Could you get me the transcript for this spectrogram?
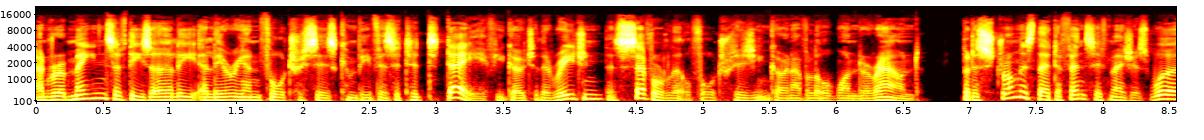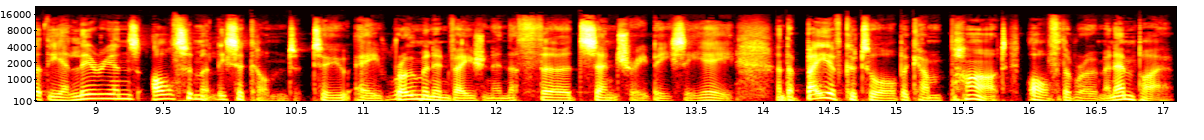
And remains of these early Illyrian fortresses can be visited today. If you go to the region, there's several little fortresses you can go and have a little wander around. But as strong as their defensive measures were, the Illyrians ultimately succumbed to a Roman invasion in the 3rd century BCE, and the Bay of Kotor became part of the Roman Empire.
